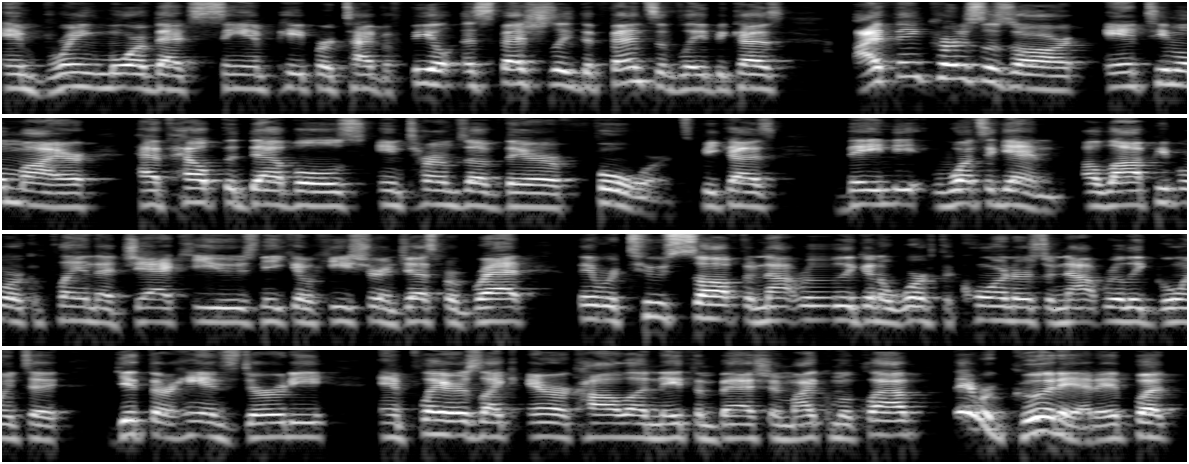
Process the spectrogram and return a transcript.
and bring more of that sandpaper type of feel, especially defensively, because I think Curtis Lazar and Timo Meier have helped the Devils in terms of their forwards because they need once again, a lot of people were complaining that Jack Hughes, Nico Hischier, and Jesper Bratt, they were too soft. They're not really going to work the corners. They're not really going to get their hands dirty. And players like Erik Haula, Nathan Bash, and Michael McLeod, they were good at it, but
